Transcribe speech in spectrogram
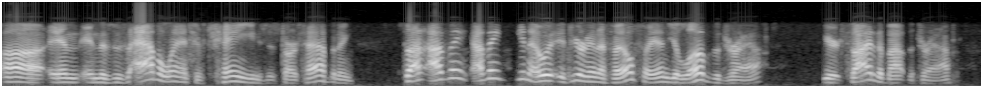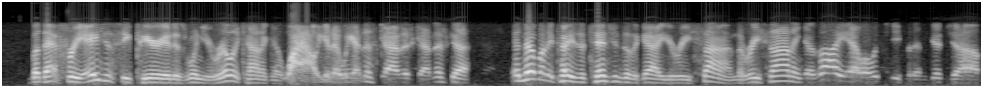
uh, and and there's this avalanche of change that starts happening. So I, I think I think you know if you're an NFL fan, you love the draft, you're excited about the draft, but that free agency period is when you really kind of go, wow, you know, we got this guy, this guy, this guy, and nobody pays attention to the guy you re-sign. The re-signing goes, oh yeah, well we keep him, good job.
